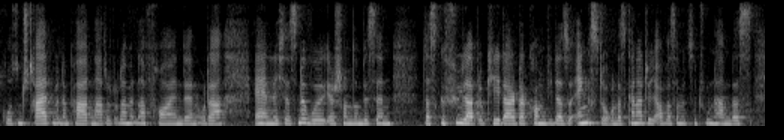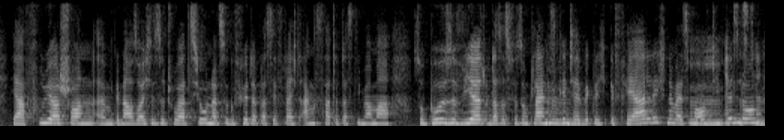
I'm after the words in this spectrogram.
großen Streit mit einem Partner hattet oder mit einer Freundin oder ähnliches, ne? wo ihr schon so ein bisschen das Gefühl habt, okay, da, da kommen wieder so Ängste. Und das kann natürlich auch was damit zu tun haben, dass ja früher schon ähm, genau solche Situationen dazu geführt hat, dass ihr vielleicht Angst hattet, dass die Mama so böse wird. Und das ist für so ein kleines mhm. Kind ja wirklich gefährlich, ne, weil es mhm, braucht die Bindung.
